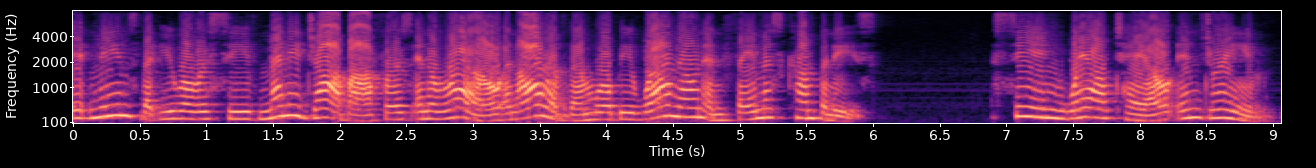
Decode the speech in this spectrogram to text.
it means that you will receive many job offers in a row and all of them will be well-known and famous companies. Seeing whale tail in dream.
